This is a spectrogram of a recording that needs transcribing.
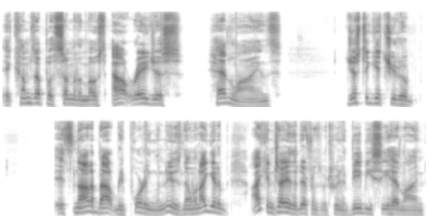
it comes up with some of the most outrageous headlines just to get you to it's not about reporting the news. Now when I get a I can tell you the difference between a BBC headline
